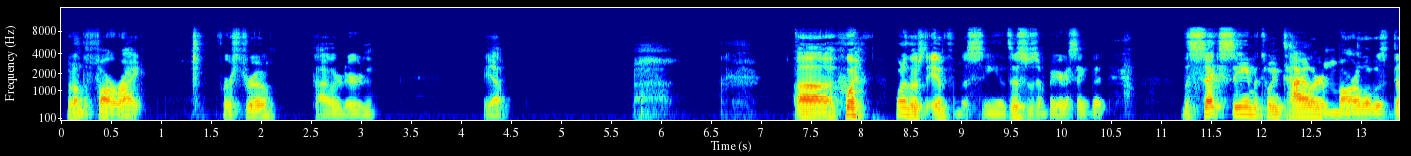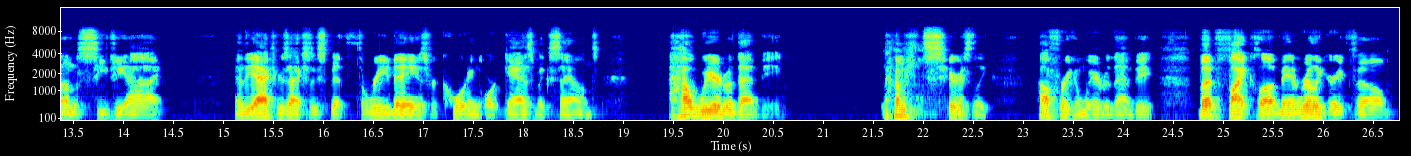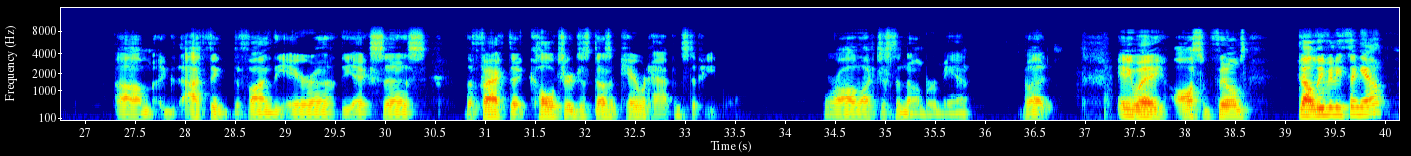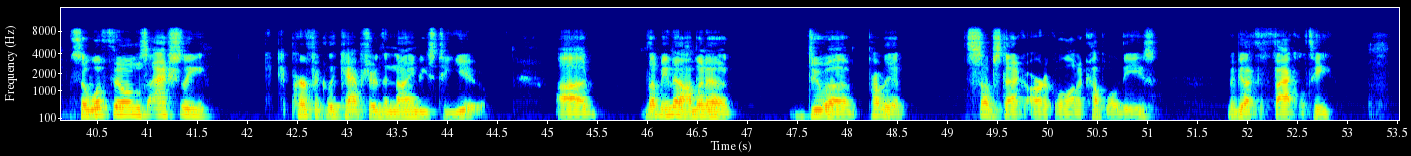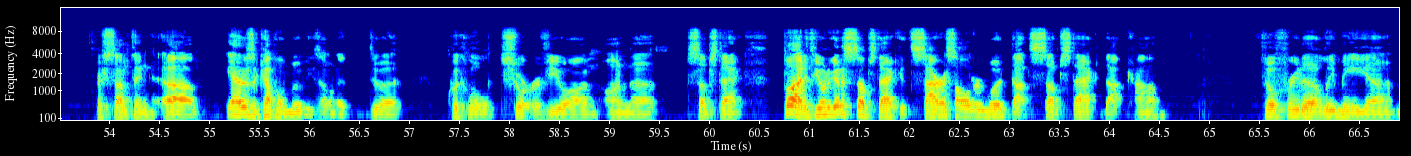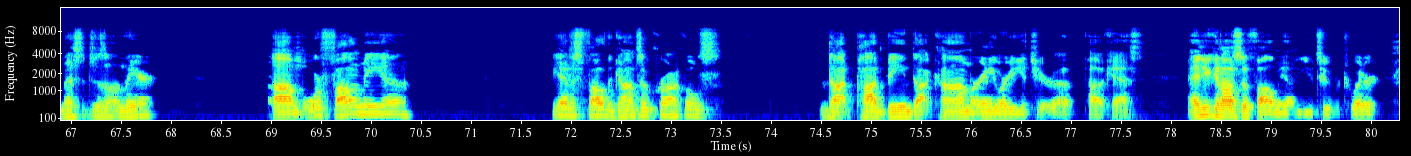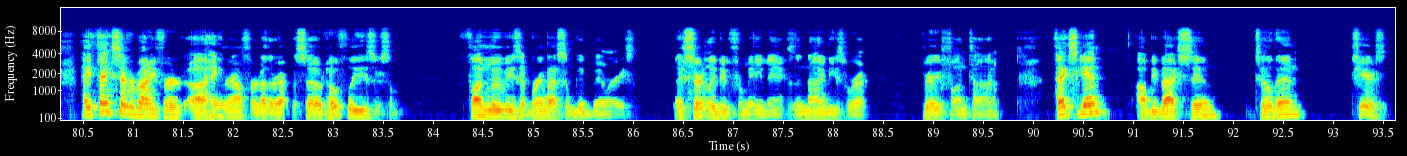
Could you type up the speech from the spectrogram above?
But on the far right, first row, Tyler Durden. Yep. Uh, one one of those infamous scenes. This was embarrassing, but the sex scene between Tyler and Marla was done with CGI, and the actors actually spent three days recording orgasmic sounds. How weird would that be? I mean, seriously, how freaking weird would that be? But Fight Club, man, really great film. Um, I think defined the era, the excess, the fact that culture just doesn't care what happens to people. We're all like just a number, man. But anyway, awesome films. Did I leave anything out? So, what films actually perfectly capture the 90s to you? Uh, let me know. I'm going to do a probably a Substack article on a couple of these, maybe like The Faculty or something. Uh, yeah, there's a couple of movies I want to do a quick little short review on on uh, Substack. But if you want to go to Substack, it's cyrusalderwood.substack.com. Feel free to leave me uh, messages on there. Um, or follow me. Uh, yeah, just follow the Gonzo Chronicles podbean.com or anywhere you get your uh, podcast. And you can also follow me on YouTube or Twitter. Hey, thanks everybody for uh, hanging around for another episode. Hopefully, these are some fun movies that bring back some good memories. They certainly do for me, man, because the 90s were a very fun time. Thanks again. I'll be back soon. Until then, cheers.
